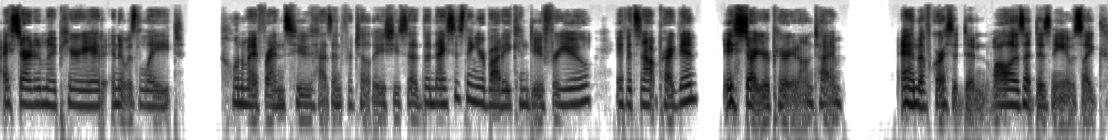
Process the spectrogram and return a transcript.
I started my period and it was late. One of my friends who has infertility, she said, the nicest thing your body can do for you if it's not pregnant is start your period on time. And of course it didn't. While I was at Disney, it was like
